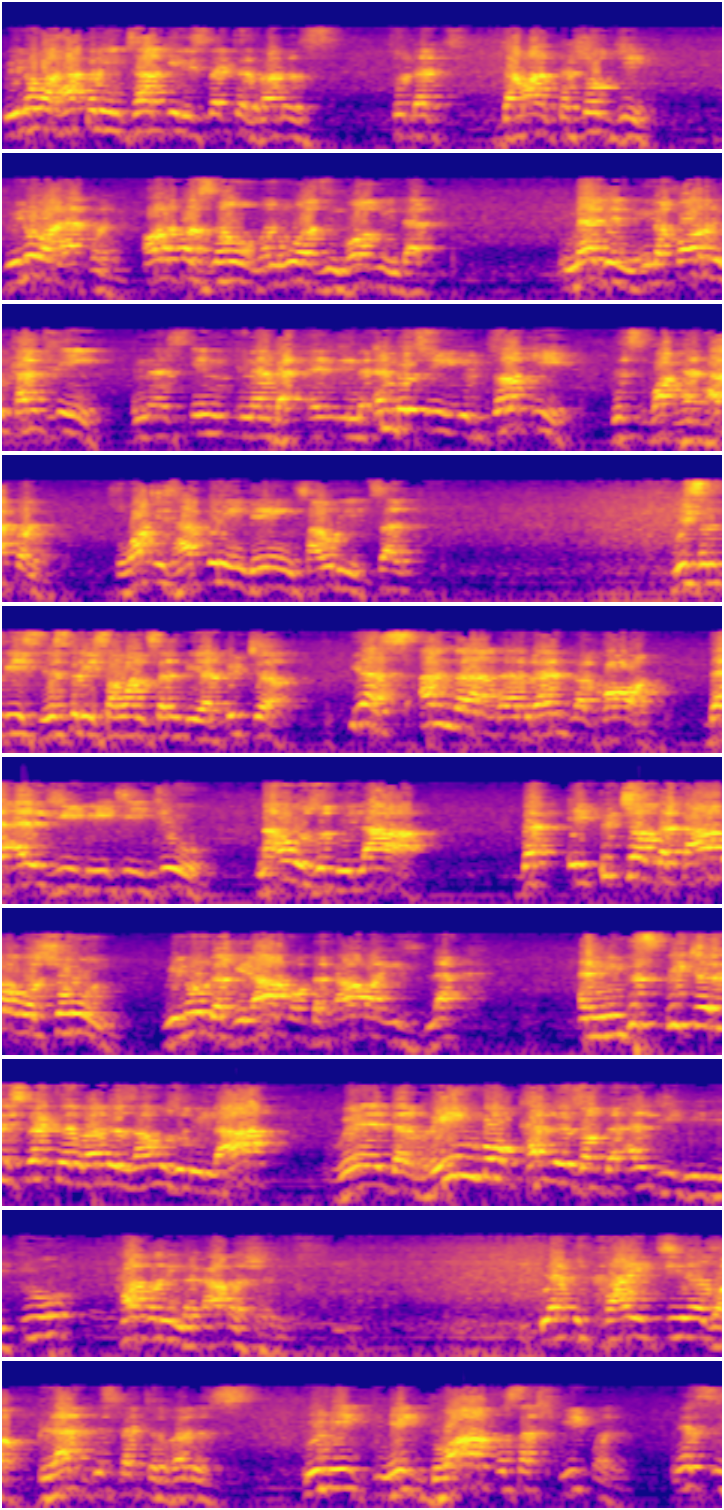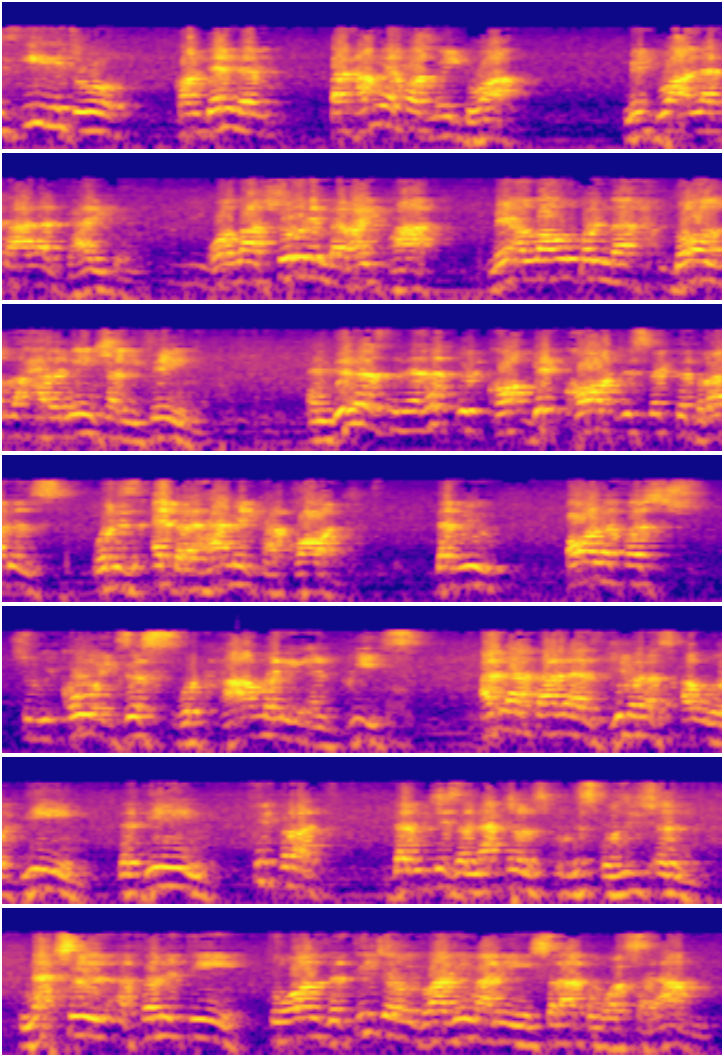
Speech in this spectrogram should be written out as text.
We know what happened in Turkey, respected brothers, to that Jamal Khashoggi. We know what happened. All of us know one who was involved in that. Imagine in a foreign country, in, a, in, in, a, in the embassy in Turkey, this is what had happened. So what is happening there in Saudi itself? Recently, yesterday someone sent me a picture. Yes, under the Abraham Accord, the LGBTQ. Na'uzubillah. That a picture of the Kaaba was shown. We know the Ghilaf of the Kaaba is black. And in this picture, respected brothers, Na'uzubillah, where the rainbow colors of the LGBTQ covering the Kaaba Sharif. We have to cry tears of blood, respected brothers. We make, make dua for such people. Yes, it's easy to condemn them, but how many of us make dua? Make dua Allah Ta'ala guide them. Allah show them the right path. May Allah open the doors of the Haramain Sharifain. And then as they not get caught, respected brothers, with this Abrahamic accord. That we, all of us should we coexist with harmony and peace. Allah Ta'ala has given us our deen, the deen, fitrat, that which is a natural disposition, natural affinity towards the teacher of Ibrahim alayhi salatu wasalam.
